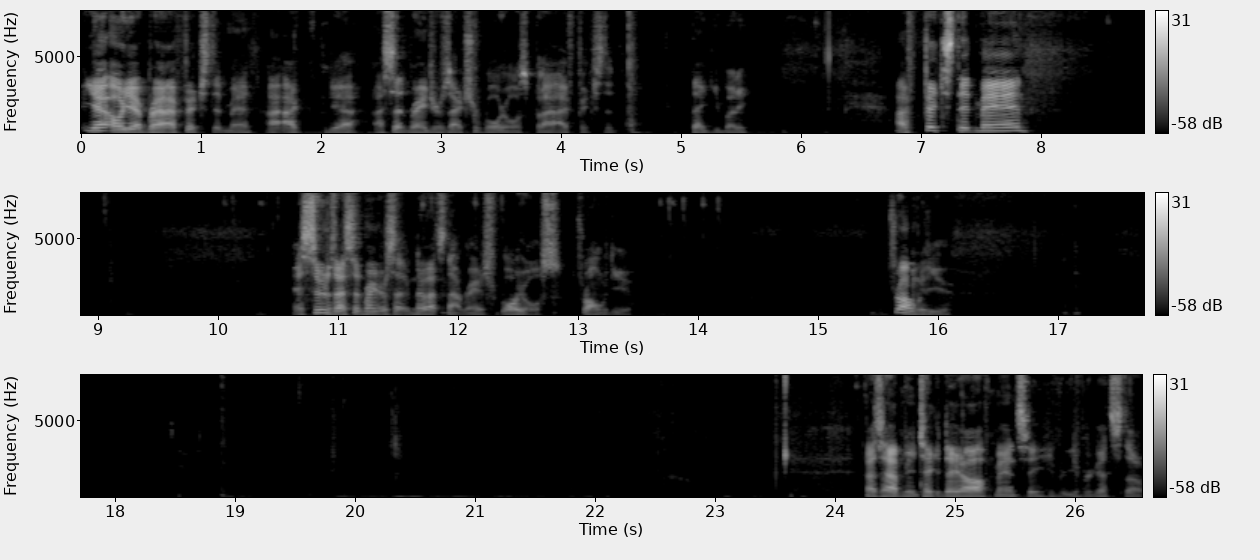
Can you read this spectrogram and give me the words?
Yeah, oh yeah, Brad, I fixed it, man. I, I yeah, I said Rangers actually Royals, but I, I fixed it. Thank you, buddy. I fixed it, man. As soon as I said Rangers, I said, no, that's not Rangers, Royals. What's wrong with you? What's wrong with you? That's happened. You take a day off, man. See, you forget stuff.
